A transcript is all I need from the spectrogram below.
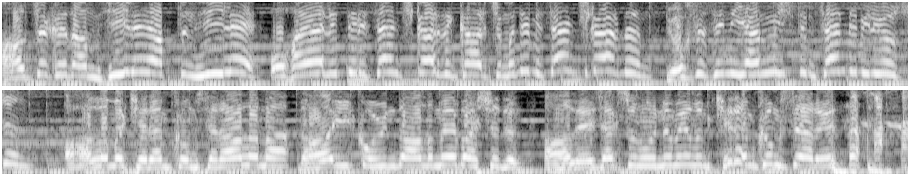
Alçak adam hile yaptın hile. O hayaletleri sen çıkardın karşıma değil mi? Sen çıkardın. Yoksa seni yenmiştim sen de biliyorsun. ağlama Kerem komiser ağlama. Daha ilk oyunda ağlamaya başladın. Ağlayacaksan oynamayalım Kerem komiser.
